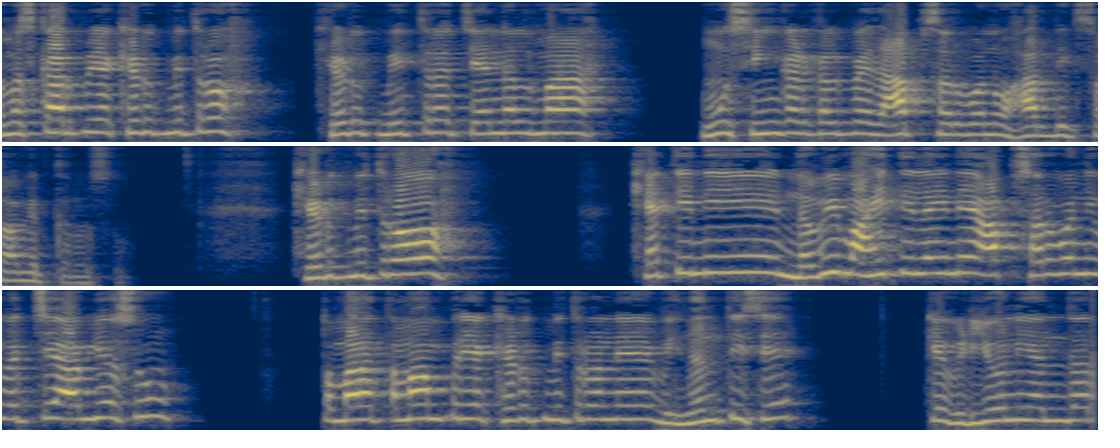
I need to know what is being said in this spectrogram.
નમસ્કાર પ્રિય ખેડૂત મિત્રો. ખેડૂત મિત્ર ચેનલમાં હું સિંગળ કલ્પેશ આપ સર્વનું હાર્દિક સ્વાગત કરું છું. ખેડૂત મિત્રો, ખેતીની નવી માહિતી લઈને આપ સર્વની વચ્ચે આવ્યો છું. તો મારા તમામ પ્રિય ખેડૂત મિત્રોને વિનંતી છે કે વિડીયોની અંદર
